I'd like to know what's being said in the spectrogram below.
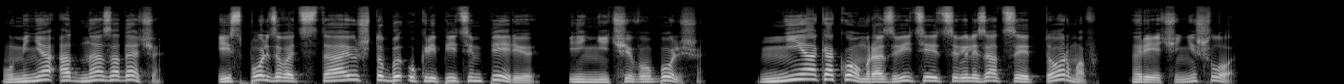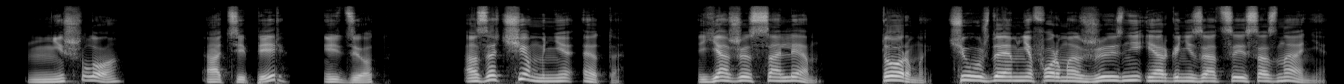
У меня одна задача — использовать стаю, чтобы укрепить империю, и ничего больше. Ни о каком развитии цивилизации Тормов речи не шло. Не шло. А теперь идет. А зачем мне это? Я же Салем. Тормы — чуждая мне форма жизни и организации сознания.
